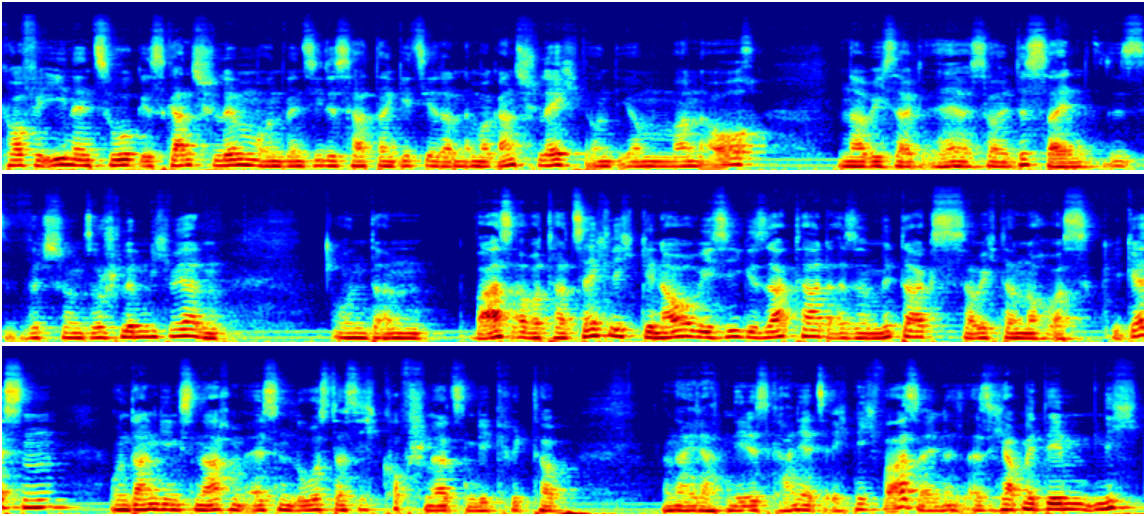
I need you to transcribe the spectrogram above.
Koffeinentzug ist ganz schlimm und wenn sie das hat, dann geht es ihr dann immer ganz schlecht und ihrem Mann auch. Und dann habe ich gesagt, hä, was soll denn das sein? Das wird schon so schlimm nicht werden. Und dann war es aber tatsächlich genau wie sie gesagt hat. Also mittags habe ich dann noch was gegessen und dann ging es nach dem Essen los, dass ich Kopfschmerzen gekriegt habe. Und dann habe ich gedacht, nee, das kann jetzt echt nicht wahr sein. Also ich habe mit dem nicht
